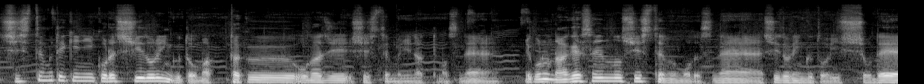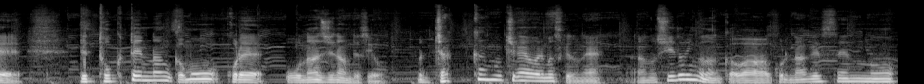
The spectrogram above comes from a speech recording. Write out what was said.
システム的にこれシードリングと全く同じシステムになってますね。で、この投げ銭のシステムもですね、シードリングと一緒で、で、得点なんかもこれ同じなんですよ。若干の違いはありますけどね。あの、シードリングなんかは、これ投げ銭の、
